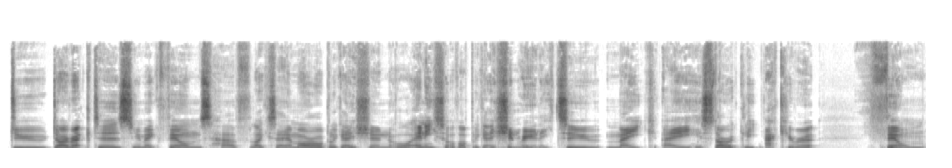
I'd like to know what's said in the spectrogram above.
do directors who make films have, like, say, a moral obligation or any sort of obligation really to make a historically accurate film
